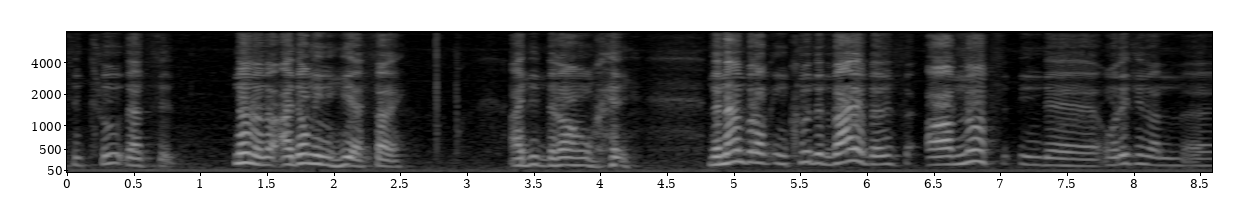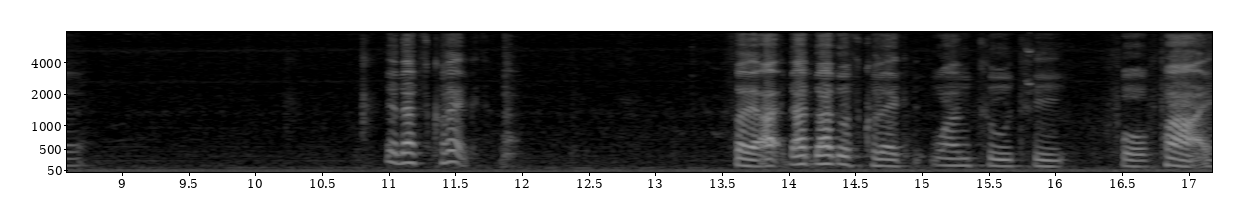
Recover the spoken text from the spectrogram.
is it true? That's it. No, no, no, I don't mean here, sorry. I did the wrong way. The number of included variables are not in the original, uh, yeah, that's correct. Sorry, I, that, that was correct. 1, 2, 3, 4, 5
